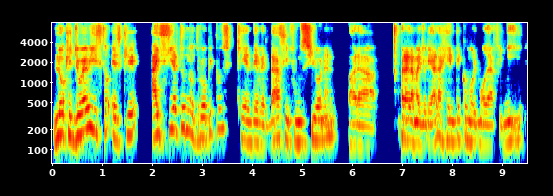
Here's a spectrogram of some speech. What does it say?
Lo que yo he visto es que hay ciertos nootrópicos que de verdad sí funcionan para, para la mayoría de la gente, como el modafinil,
